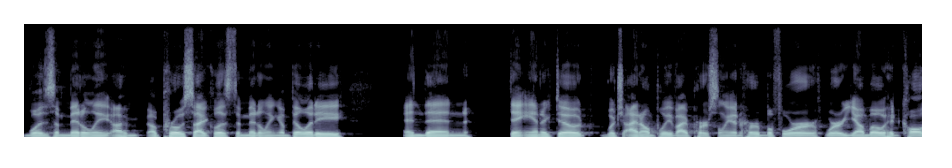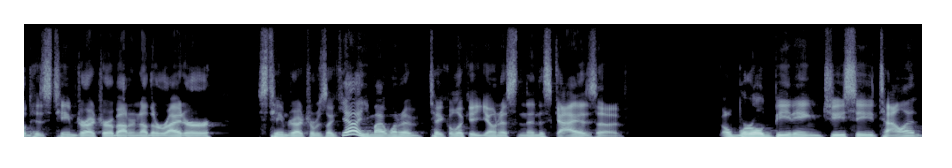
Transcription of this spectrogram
was a middling, a, a pro cyclist, a middling ability and then the anecdote, which I don't believe I personally had heard before, where Jumbo had called his team director about another rider. His team director was like, "Yeah, you might want to take a look at Jonas." And then this guy is a a world beating GC talent.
